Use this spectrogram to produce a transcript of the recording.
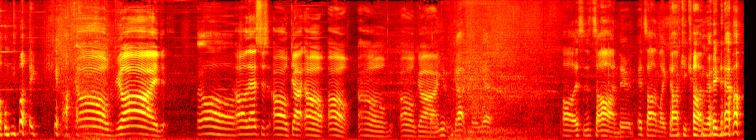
Oh my God. Oh God. Oh. Oh, that's just. Oh God. Oh. Oh. Oh. Oh Oh, God. you haven't gotten there yet. Oh, it's it's on, dude. It's on like Donkey Kong right now.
